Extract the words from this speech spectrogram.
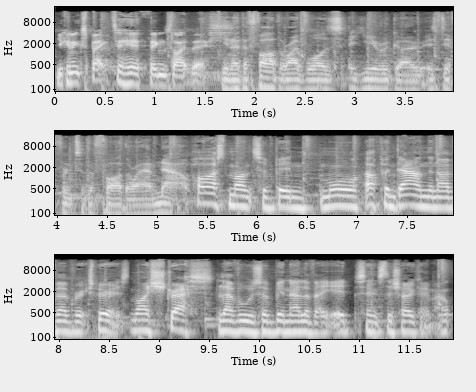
You can expect to hear things like this. You know, the father I was a year ago is different to the father I am now. Past months have been more up and down than I've ever experienced. My stress levels have been elevated since the show came out.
